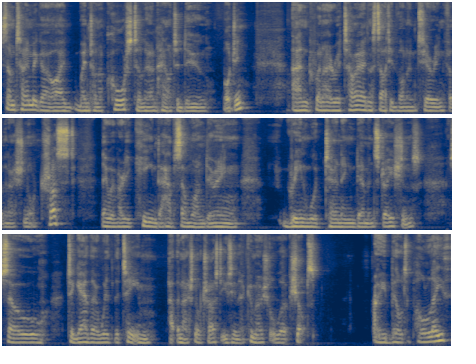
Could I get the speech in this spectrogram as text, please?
some time ago, I went on a course to learn how to do bodging. And when I retired and started volunteering for the National Trust, they were very keen to have someone doing greenwood turning demonstrations. So, together with the team at the National Trust using their commercial workshops, I built a pole lathe.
